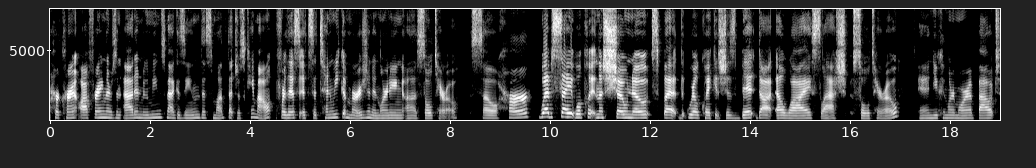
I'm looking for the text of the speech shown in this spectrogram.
her current offering, there's an ad in Moonbeams magazine this month that just came out. For this, it's a 10 week immersion in learning uh, Soul Tarot. So her website we'll put in the show notes, but real quick, it's just bit.ly slash soul tarot. And you can learn more about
